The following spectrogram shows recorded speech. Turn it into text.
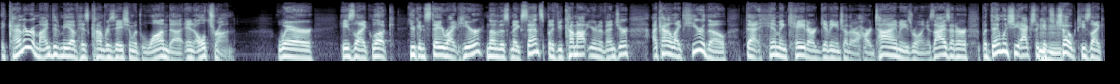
It kind of reminded me of his conversation with Wanda in Ultron, where he's like, Look, you can stay right here. None of this makes sense. But if you come out, you're an Avenger. I kind of liked here, though, that him and Kate are giving each other a hard time and he's rolling his eyes at her. But then when she actually gets mm-hmm. choked, he's like,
